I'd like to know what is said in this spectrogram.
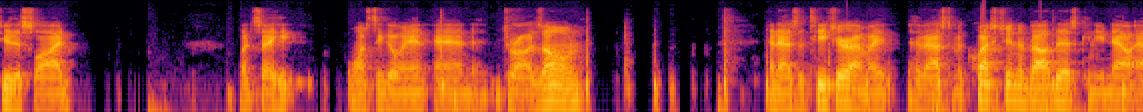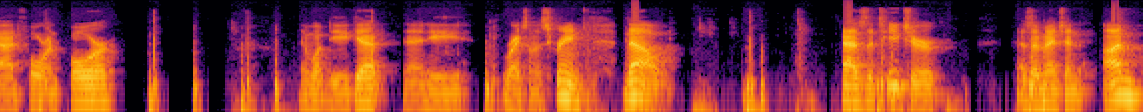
to the slide. Let's say he wants to go in and draw his own. And as a teacher, I might have asked him a question about this. Can you now add 4 and 4? And what do you get? And he writes on the screen. Now, as the teacher, as I mentioned, I'm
